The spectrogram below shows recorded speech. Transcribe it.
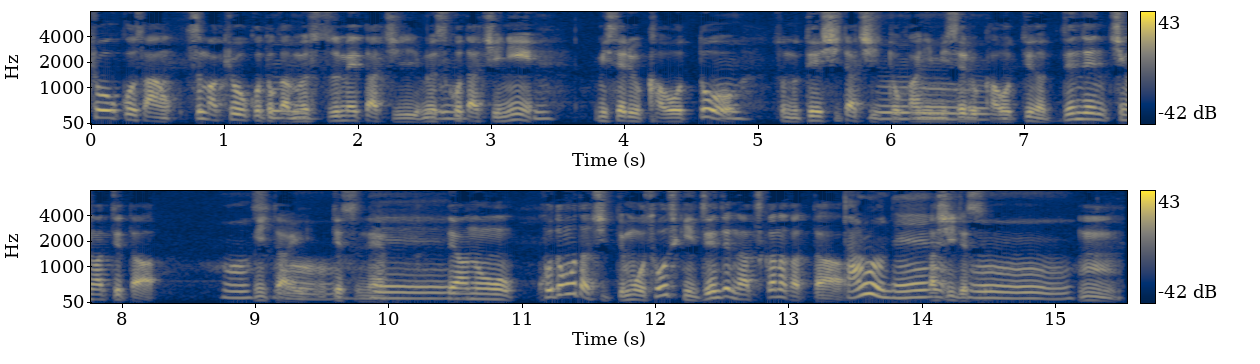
京子さん、妻京子とか娘たち、息子たちに見せる顔と、その弟子たちとかに見せる顔っていうのは全然違ってたあみたいですね。で、あの、子供たちってもう漱石に全然懐かなかった。らしいですうん。うん。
